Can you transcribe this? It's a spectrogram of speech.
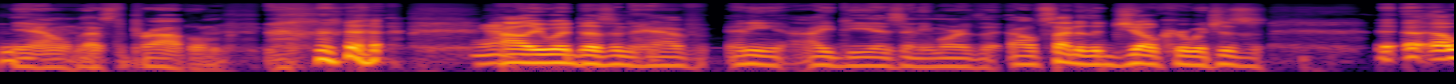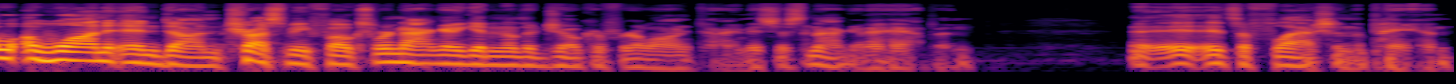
Yeah, well, that's the problem. Yeah. Hollywood doesn't have any ideas anymore th- outside of the Joker, which is a, a- one and done. Trust me, folks, we're not going to get another Joker for a long time. It's just not going to happen. I- It's a flash in the pan.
